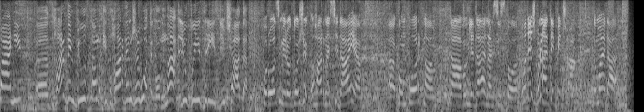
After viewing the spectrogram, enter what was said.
пані е, з гарним бюстом і з гарним животиком на любий зріст, дівчата. По розміру дуже гарно сідає, е, комфортно та виглядає на всі 100. Будеш брати піджак? Думаю, так. Як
